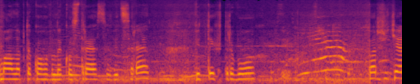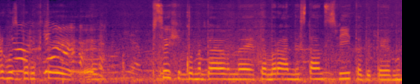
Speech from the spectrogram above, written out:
мала б такого великого стресу від серед, від тих тривог. В першу чергу зберегти е, психіку, напевне, та моральний стан світа дитини.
